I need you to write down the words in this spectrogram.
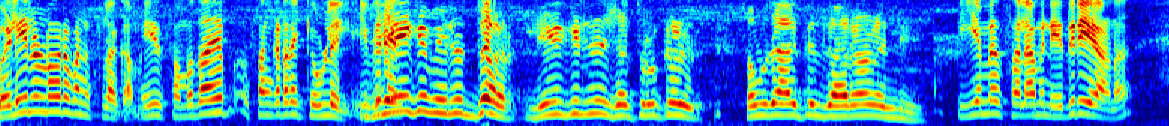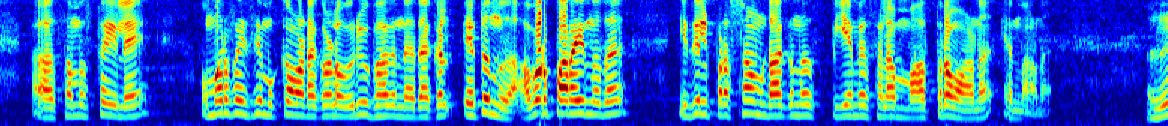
വെളിയിലുള്ളവരെ മനസ്സിലാക്കാം. ഈ സമുദായ സംഘടനയ്ക്കുള്ളിൽ ലീഗ് വിരുദ്ധർ ലീഗിന്റെ ശത്രുക്കൾ സമുദായത്തിൽ ധാരാളമല്ലേ പി എം എസ് സലാമിനെതിരെയാണ് സമസ്തയിലെ ഉമർ ഫൈസി മുക്കമടക്കമുള്ള ഒരു വിഭാഗം നേതാക്കൾ എത്തുന്നത്. അവർ പറയുന്നത് ഇതിൽ പ്രശ്നം ഉണ്ടാക്കുന്നത് പി എം എസ് സലാം മാത്രമാണ് എന്നാണ്. അത്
